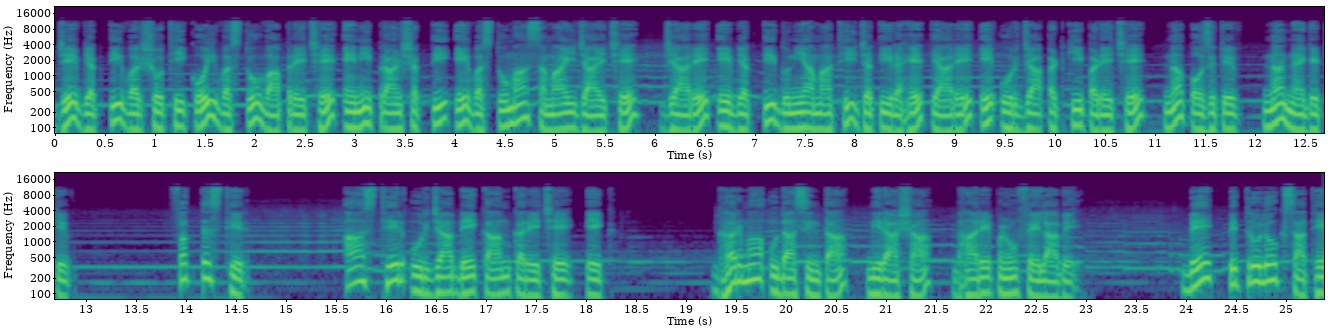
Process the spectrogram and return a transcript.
જે વ્યક્તિ વર્ષોથી કોઈ વસ્તુ વાપરે છે, એની પ્રાણશક્તિ એ વસ્તુમાં સમાઈ જાય છે, જ્યારે એ વ્યક્તિ દુનિયામાંથી જતી રહે ત્યારે એ ઊર્જા અટકી પડે છે, ન પોઝિટિવ ન નેગેટિવ ફક્ત સ્થિર. આ સ્થિર ઊર્જા બે કામ કરે છે, એક. ઘરમાં ઉદાસીનતા, નિરાશા, ભારેપણું ફેલાવે. બે પિતૃલોક સાથે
